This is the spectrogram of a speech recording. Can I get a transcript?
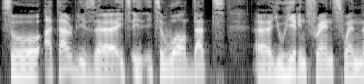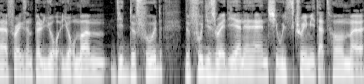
So à table is uh, it's it's a word that uh, you hear in France when, uh, for example, your your mom did the food, the food is ready, and and she will scream it at home. Uh,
